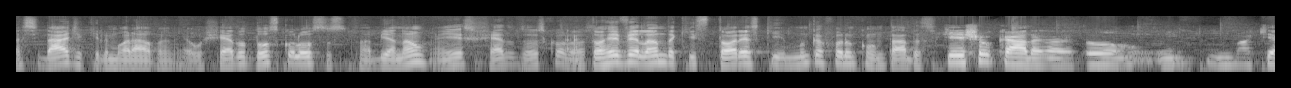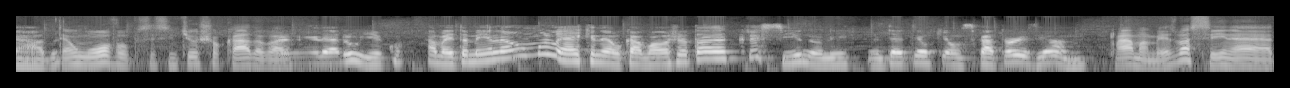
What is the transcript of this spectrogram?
a cidade que ele morava. É o Shadow dos Colossos, sabia não? É isso, Shadow dos Eu Colossos. tô revelando aqui histórias que nunca foram contadas. Fiquei chocado agora, tô maquiado. Tem um ovo, você sentiu chocado Pra agora. mim ele era o Ico. Ah, mas também ele é um moleque, né? O cavalo já tá crescido ali. Ele deve ter o quê? Uns 14 anos? Ah, mas mesmo assim, né?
